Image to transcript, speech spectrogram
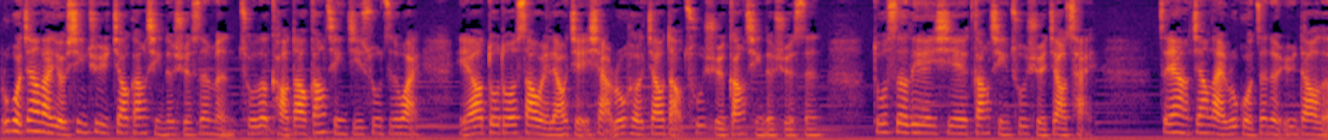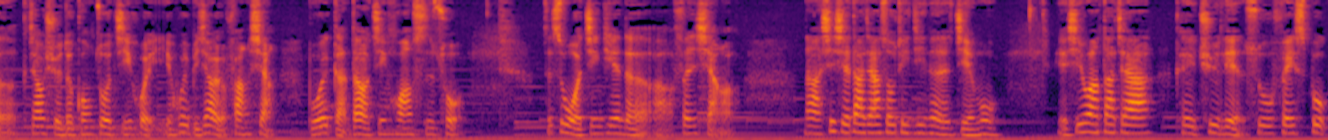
如果将来有兴趣教钢琴的学生们，除了考到钢琴级数之外，也要多多稍微了解一下如何教导初学钢琴的学生，多涉猎一些钢琴初学教材。这样，将来如果真的遇到了教学的工作机会，也会比较有方向，不会感到惊慌失措。这是我今天的呃分享哦。那谢谢大家收听今天的节目，也希望大家可以去脸书 Facebook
